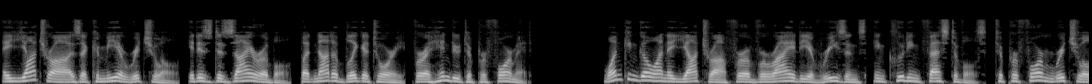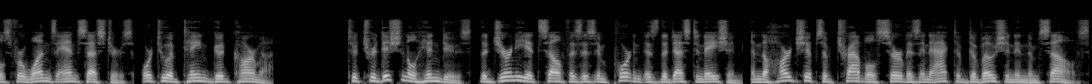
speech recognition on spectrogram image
A yatra is a kamiya ritual, it is desirable, but not obligatory, for a Hindu to perform it. One can go on a yatra for a variety of reasons, including festivals, to perform rituals for one's ancestors, or to obtain good karma. To traditional Hindus, the journey itself is as important as the destination, and the hardships of travel serve as an act of devotion in themselves.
